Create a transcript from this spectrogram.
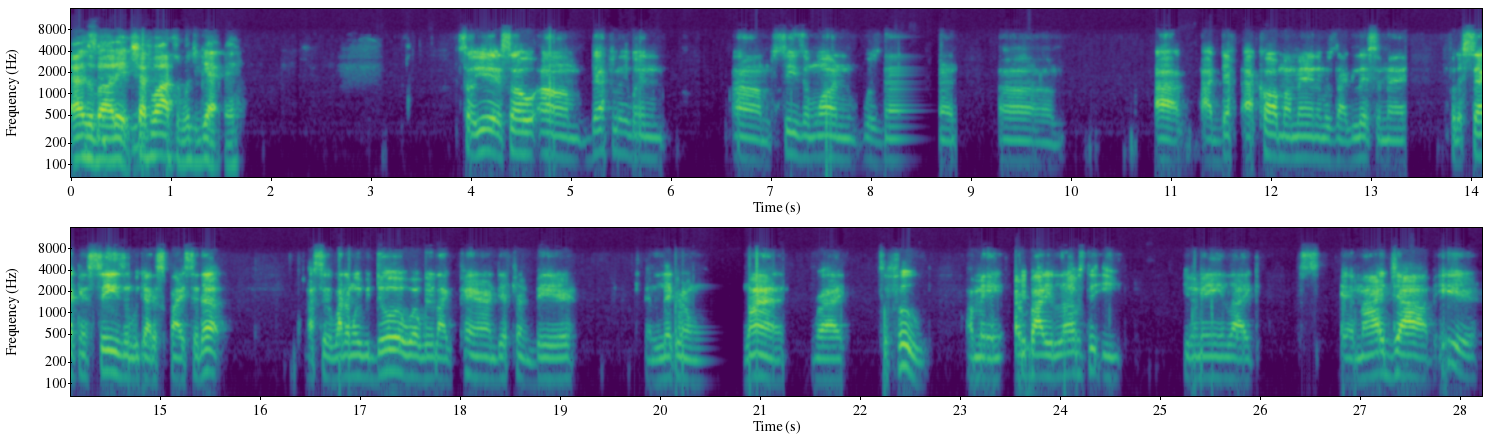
that's about it. Chef Watson, what you got, man? So yeah, so um definitely when um season one was done, um I I def- I called my man and was like, listen, man, for the second season we got to spice it up. I said, why don't we do it where we're like pairing different beer and liquor and wine, right, to food. I mean, everybody loves to eat. You know what I mean? Like, and my job here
